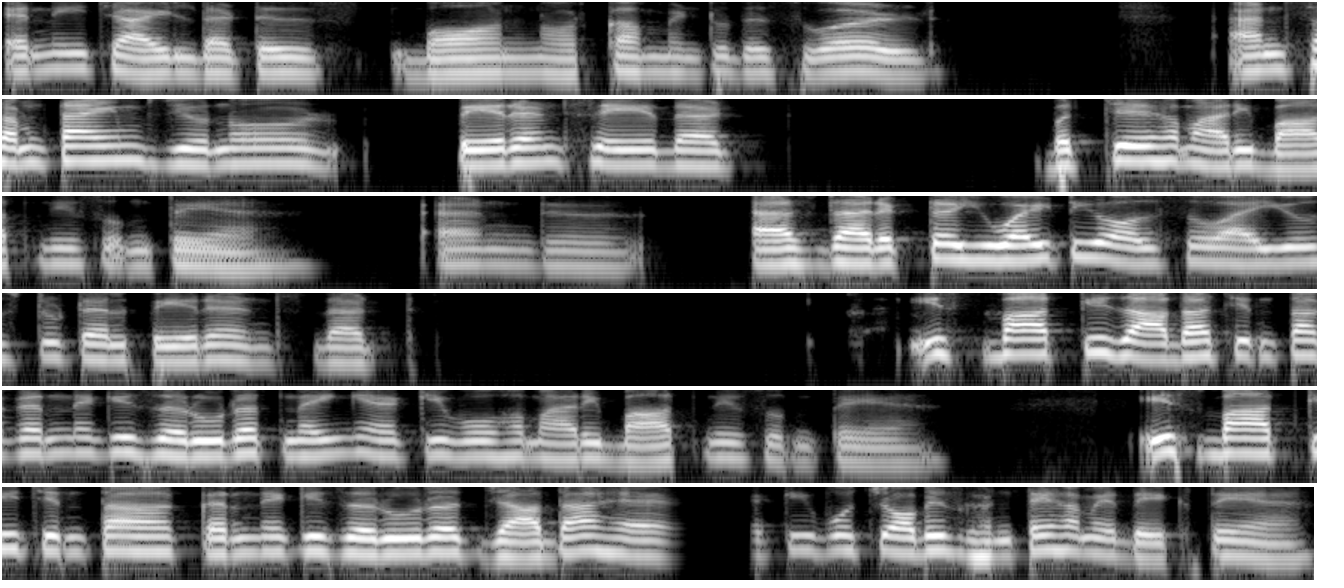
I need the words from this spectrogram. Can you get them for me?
any child that is born or come into this world. And sometimes, you know, parents say that बच्चे हमारी बात नहीं सुनते हैं. And uh, as director UIT also, I used to tell parents that इस बात की ज़्यादा चिंता करने की ज़रूरत नहीं है कि वो हमारी बात नहीं सुनते हैं। इस बात की चिंता करने की ज़रूरत ज़्यादा है कि वो 24 घंटे हमें देखते हैं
